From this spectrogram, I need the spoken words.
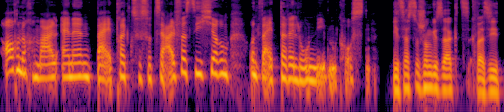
auch nochmal einen Beitrag zur Sozialversicherung und weitere Lohnnebenkosten. Jetzt hast du schon gesagt, quasi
